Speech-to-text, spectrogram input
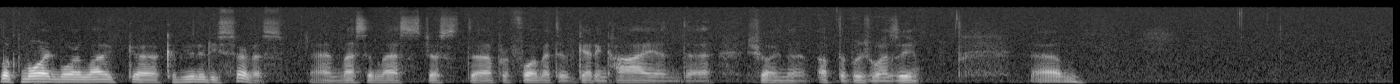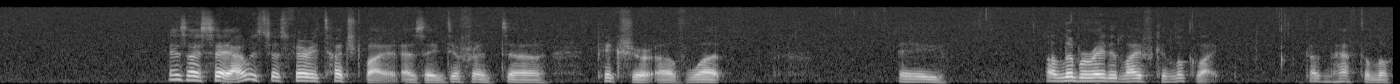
looked more and more like uh, community service and less and less just uh, performative, getting high and uh, showing the, up the bourgeoisie. Um, as I say, I was just very touched by it as a different uh, picture of what a a liberated life can look like. It doesn't have to look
